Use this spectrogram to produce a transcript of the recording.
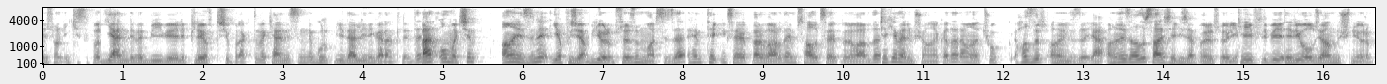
en son 2-0 yendi ve BBL'i playoff dışı bıraktı ve kendisinin de grup liderliğini garantiledi. Ben o maçın analizini yapacağım. Biliyorum sözüm var size. Hem teknik sebepler vardı hem sağlık sebepleri vardı. Çekemedim şu ana kadar ama çok hazır analizi. Yani analizi hazır sadece çekeceğim öyle söyleyeyim. Keyifli bir seri olacağını düşünüyorum.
